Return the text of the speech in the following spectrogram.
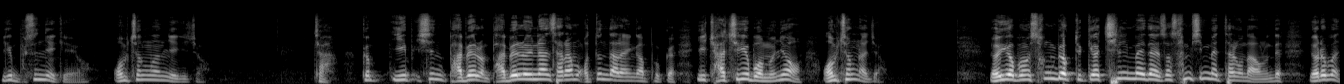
이게 무슨 얘기예요? 엄청난 얘기죠. 자, 그럼 이 신 바벨론, 바벨론이라는 사람은 어떤 나라인가 볼까요? 이 좌측에 보면요. 엄청나죠. 여기가 보면 성벽 두께가 7m에서 30m라고 나오는데 여러분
